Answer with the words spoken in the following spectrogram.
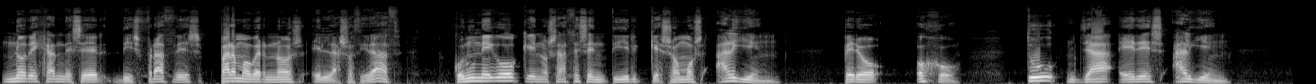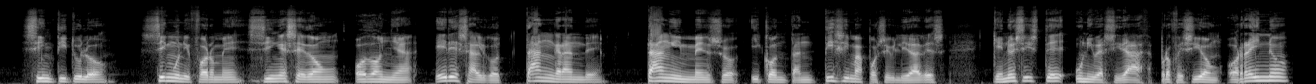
no dejan de ser disfraces para movernos en la sociedad, con un ego que nos hace sentir que somos alguien. Pero, ojo, tú ya eres alguien. Sin título, sin uniforme, sin ese don o doña, eres algo tan grande tan inmenso y con tantísimas posibilidades que no existe universidad, profesión o reino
